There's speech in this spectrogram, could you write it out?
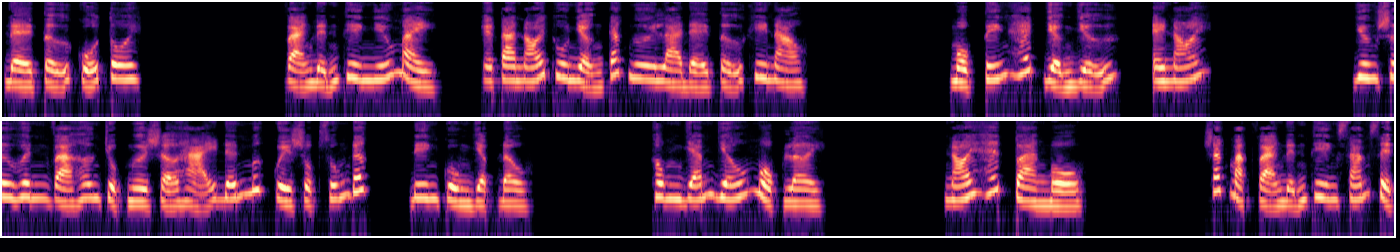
Đệ tử của tôi. Vạn đỉnh thiên nhíu mày, người ta nói thu nhận các ngươi là đệ tử khi nào? Một tiếng hét giận dữ, e nói. Dương Sư Huynh và hơn chục người sợ hãi đến mức quỳ sụp xuống đất, điên cuồng dập đầu. Không dám giấu một lời. Nói hết toàn bộ. Sắc mặt vạn đỉnh thiên xám xịt,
